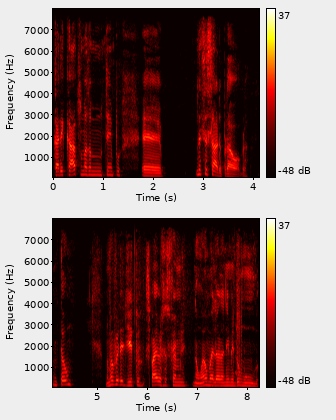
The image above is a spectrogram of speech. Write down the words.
caricatos, mas ao mesmo tempo é, necessário para a obra. Então, no meu veredito, Spy vs Family não é o melhor anime do mundo,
